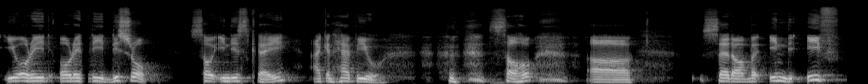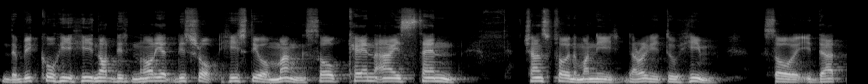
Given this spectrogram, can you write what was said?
you already already disrobe, so in this case, I can help you. so uh, said of in the, if the bhikkhu he he not not yet disrobe, he's still a monk. So can I send transfer the money directly to him? So that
